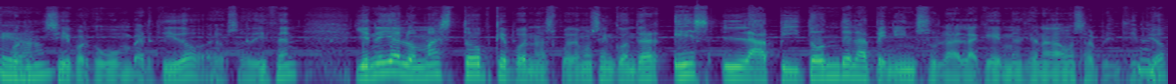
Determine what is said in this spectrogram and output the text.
vertido, por- ¿no? Sí, porque hubo un vertido, eso dicen. Y en ella lo más top que pues, nos podemos encontrar es la pitón de la península, la que mencionábamos al principio,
